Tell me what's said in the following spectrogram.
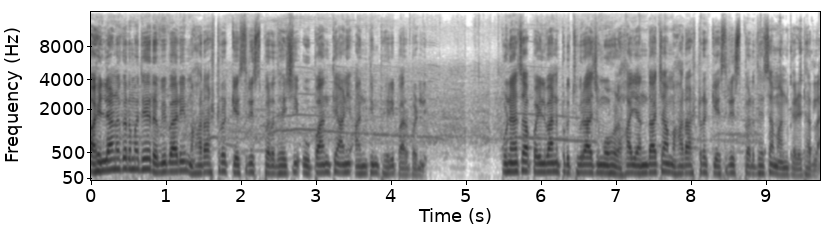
अहिल्यानगरमध्ये रविवारी महाराष्ट्र केसरी स्पर्धेची उपांत्य आणि अंतिम फेरी पार पडली. पुण्याचा पैलवान पृथ्वीराज मोहोळ हा यंदाच्या महाराष्ट्र केसरी स्पर्धेचा मानकरी ठरला.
